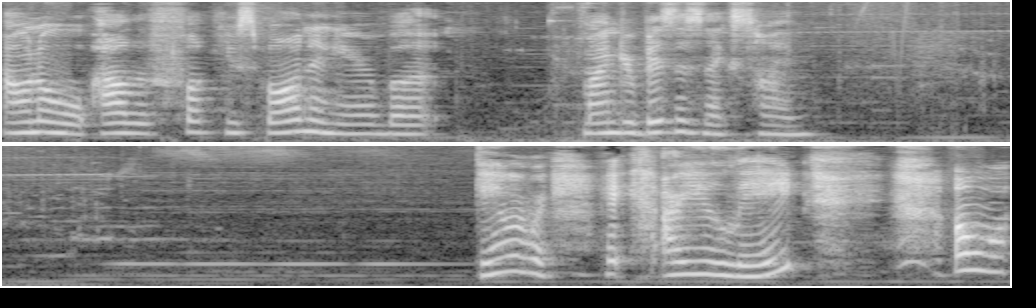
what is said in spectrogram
I don't know how the fuck you spawned in here, but mind your business next time. Game over. Hey, are you late? Oh,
